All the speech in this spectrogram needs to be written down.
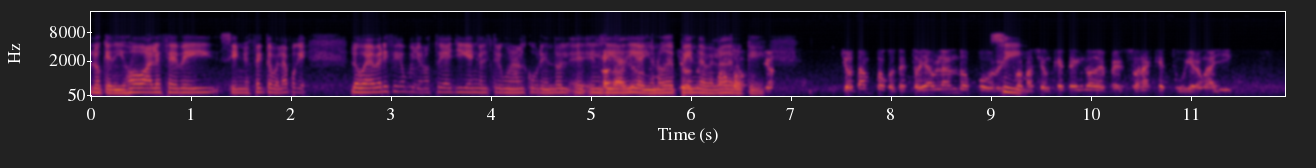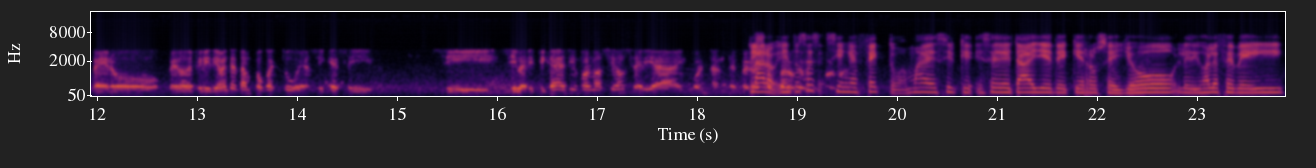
lo que dijo al FBI, si en efecto, ¿verdad? Porque lo voy a verificar porque yo no estoy allí en el tribunal cubriendo el, día a día y uno depende, ¿verdad? de lo que... Yo, tampoco, te estoy hablando por información que tengo de personas que estuvieron allí, pero pero definitivamente tampoco estuve, así que si si, si verificas esa información sería importante. claro, entonces si en efecto, vamos a decir que ese detalle de que Rosselló le dijo al FBI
